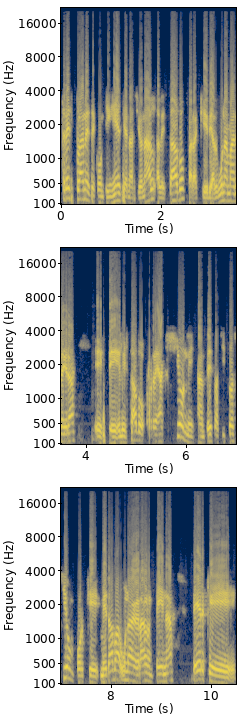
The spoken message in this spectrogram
tres planes de contingencia nacional al Estado para que de alguna manera este, el Estado reaccione ante esta situación, porque me daba una gran pena ver que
